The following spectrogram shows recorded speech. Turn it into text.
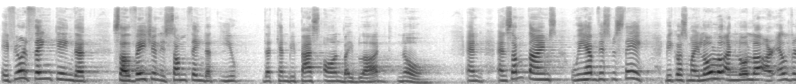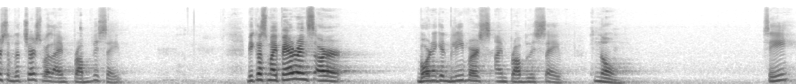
if you're thinking that salvation is something that you that can be passed on by blood, no. And, and sometimes we have this mistake because my lolo and lola are elders of the church. Well, I'm probably saved. Because my parents are born again believers, I'm probably saved. No. See?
